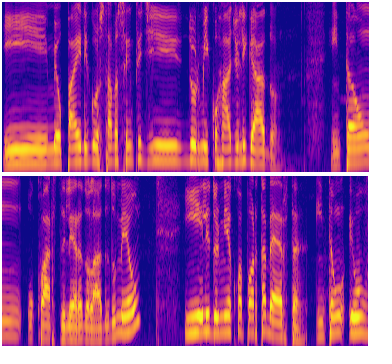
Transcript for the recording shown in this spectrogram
e meu pai ele gostava sempre de dormir com o rádio ligado. Então o quarto dele era do lado do meu e ele dormia com a porta aberta. Então eu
